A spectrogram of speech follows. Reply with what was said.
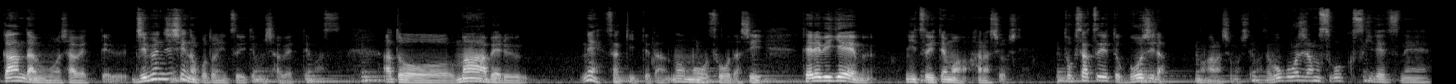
ガンダムも喋ってる。自分自身のことについても喋ってます。あと、マーベル、ね、さっき言ってたのもそうだし、テレビゲームについても話をして特撮で言うとゴジラの話もしてます。僕ゴジラもすごく好きですね。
